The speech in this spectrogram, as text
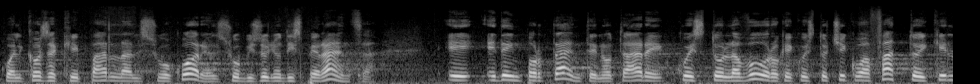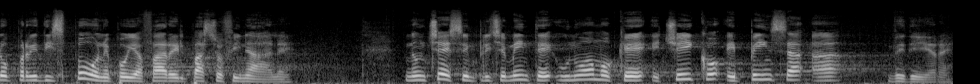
qualcosa che parla al suo cuore, al suo bisogno di speranza. E, ed è importante notare questo lavoro che questo cieco ha fatto e che lo predispone poi a fare il passo finale. Non c'è semplicemente un uomo che è cieco e pensa a vedere,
